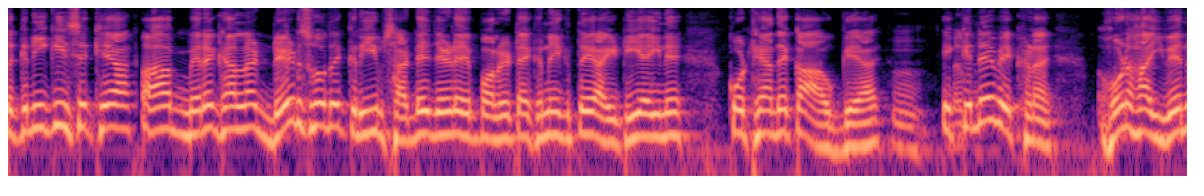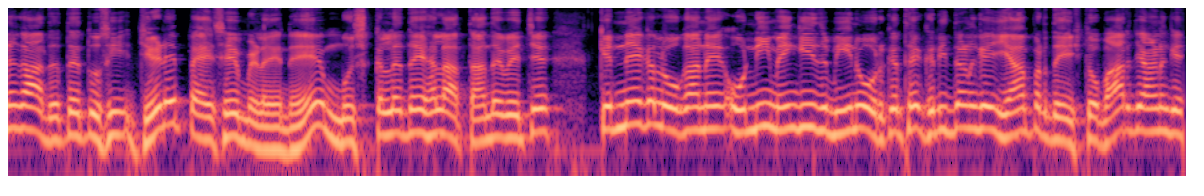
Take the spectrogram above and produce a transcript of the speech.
ਤਕਨੀਕੀ ਸਿੱਖਿਆ ਆ ਮੇਰੇ ਖਿਆਲ ਨਾਲ 150 ਦੇ ਕਰੀਬ ਸਾਡੇ ਜਿਹੜੇ ਪੋਲੀਟੈਕਨਿਕ ਤੇ ਆਈਟੀਆਈ ਨੇ ਕੋਠਿਆਂ ਦੇ ਘਾਹ ਉੱਗਿਆ। ਇਹ ਕਿੰਨੇ ਵੇਖਣਾ ਹੈ? ਹੁਣ ਹਾਈਵੇ ਨਗਾ ਦਿੱਤੇ ਤੁਸੀਂ, ਜਿਹੜੇ ਪੈਸੇ ਮਿਲੇ ਨੇ, ਮੁਸ਼ਕਲ ਦੇ ਹਾਲਾਤਾਂ ਦੇ ਵਿੱਚ ਕਿੰਨੇ ਕੁ ਲੋਕਾਂ ਨੇ ਓਨੀ ਮਹਿੰਗੀ ਜ਼ਮੀਨ ਹੋਰ ਕਿੱਥੇ ਖਰੀਦਣਗੇ ਜਾਂ ਪ੍ਰਦੇਸ਼ ਤੋਂ ਬਾਹਰ ਜਾਣਗੇ?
